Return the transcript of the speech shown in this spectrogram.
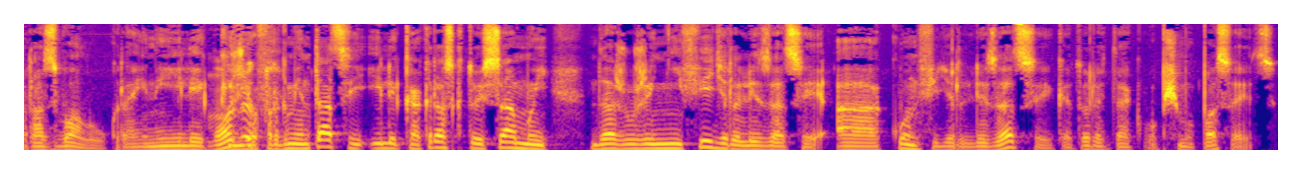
развалу Украины или Может. к ее фрагментации, или как раз к той самой, даже уже не федерализации, а конфедерализации, которая так, в общем, опасается.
